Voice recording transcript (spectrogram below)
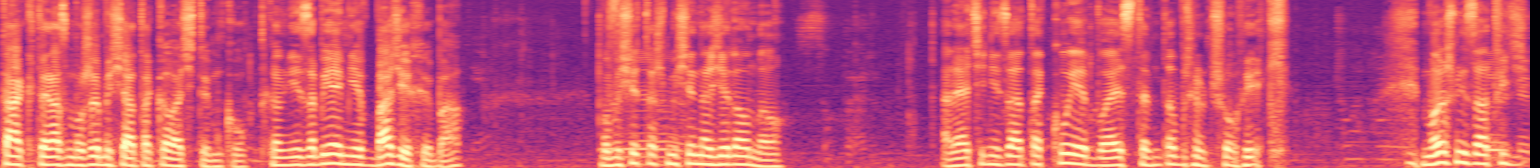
Tak, teraz możemy się atakować, Tymku. Tylko nie zabijaj mnie w bazie chyba. Bo wyświetlasz mi się na zielono. Ale ja cię nie zaatakuję, bo jestem dobrym człowiekiem. Możesz mnie załatwić...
